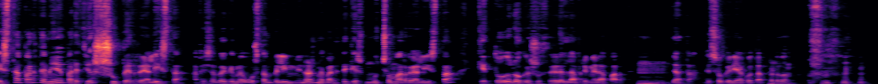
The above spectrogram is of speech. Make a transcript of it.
esta parte a mí me pareció súper realista. A pesar de que me gusta un pelín menos, me parece que es mucho más realista que todo lo que sucede en la primera parte. Ya está, eso quería acotar, perdón.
